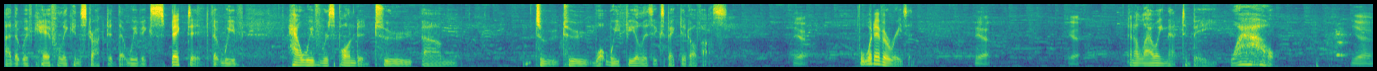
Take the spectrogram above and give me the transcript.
uh, that we've carefully constructed, that we've expected, that we've how we've responded to um, to to what we feel is expected of us Yeah. for whatever reason, Yeah. Yeah. And allowing that to be wow, Yeah.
